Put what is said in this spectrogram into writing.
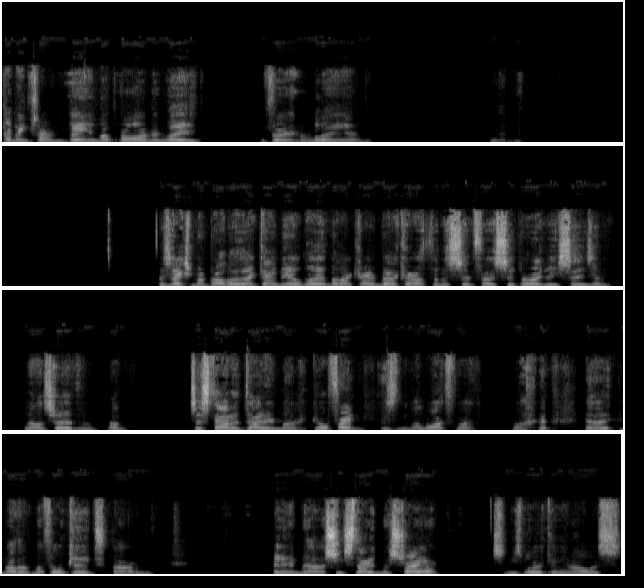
coming from being in my prime and league, very humbling and you know, it was actually my brother that gave me a word when I came back after the first Super Rugby season when I was hurting. I just started dating my girlfriend, who's my wife, my, my you know, mother of my four kids. Um, and uh, she stayed in Australia. She was working and I was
